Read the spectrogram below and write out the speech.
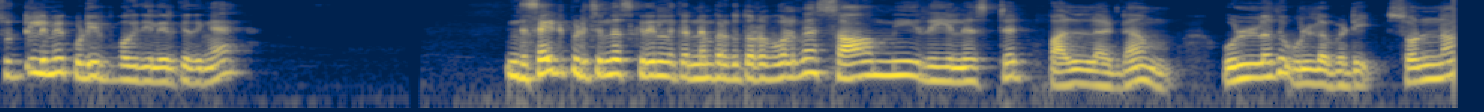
சுற்றிலுமே குடியிருப்பு பகுதியில் இருக்குதுங்க. இந்த சைட் பிடிச்சிருந்தால் ஸ்க்ரீனில் இருக்கிற நம்பருக்கு தொடர்பு கொள்ளுங்கள் சாமி ரியல் எஸ்டேட் பல்லடம். உள்ளது உள்ளபடி. சொன்னா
